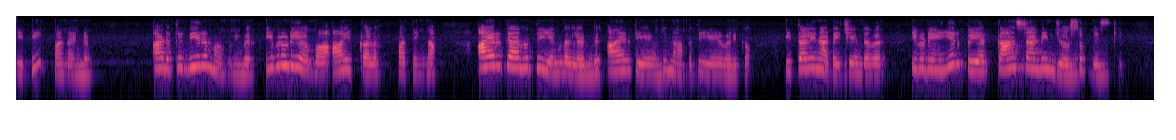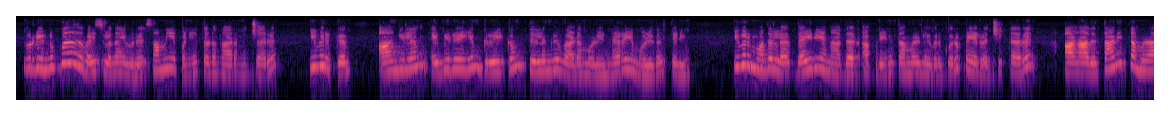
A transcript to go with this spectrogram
கிபி பன்னெண்டு. அடுத்து வீரமாமுனிவர். இவருடைய வா ஆயுட்காலம் பார்த்தீங்கன்னா ஆயிரத்தி அறுநூத்தி எண்பதுலேருந்து ஆயிரத்தி எழுநூத்தி நாற்பத்தி ஏழு வரைக்கும். இத்தாலி நாட்டை சேர்ந்தவர். இவருடைய இயற்பெயர் கான்ஸ்டாண்டின் ஜோசப் பெஸ்கி. இவருடைய முப்பதாவது வயசுல தான் இவர் சமய பணியை தொடங்க ஆரம்பிச்சாரு. இவருக்கு ஆங்கிலம் எபிரேயம் கிரேக்கம் தெலுங்கு வடமொழி நிறைய மொழிகள் தெரியும். இவர் முதல்ல தைரியநாதர் அப்படின்னு தமிழ்ல இவருக்கு ஒரு பெயர் வச்சுக்கிட்டாரு. ஆனா அது தனித்தமிழா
